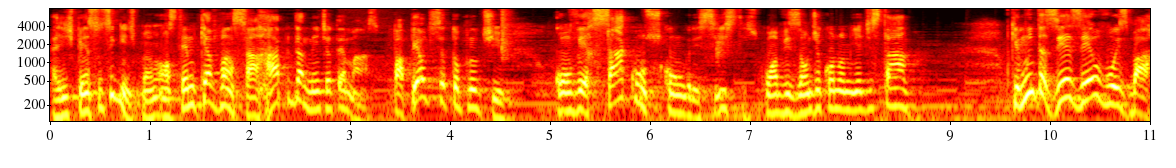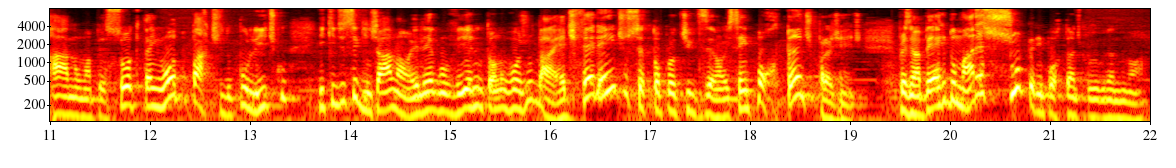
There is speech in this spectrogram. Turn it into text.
a gente pensa o seguinte: nós temos que avançar rapidamente até março. Papel do setor produtivo: conversar com os congressistas com a visão de economia de Estado. Porque muitas vezes eu vou esbarrar numa pessoa que está em outro partido político e que diz o seguinte: ah, não, ele é governo, então não vou ajudar. É diferente o setor produtivo dizer, não, isso é importante para a gente. Por exemplo, a BR do Mar é super importante para o Rio Grande do Norte.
